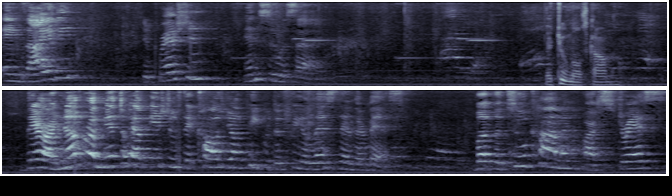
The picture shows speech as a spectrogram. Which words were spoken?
anxiety, depression, and suicide. The two most common. There are a number of mental health issues that cause young people to feel less than their best. But the two common are stress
